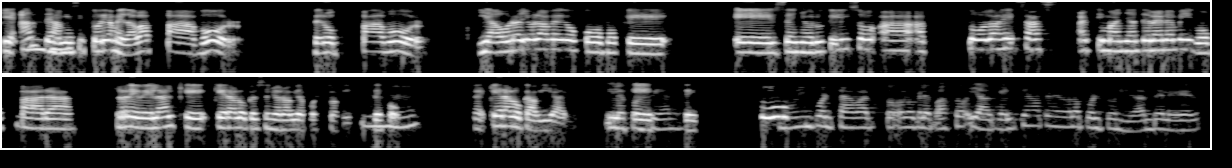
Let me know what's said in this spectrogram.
que antes a mí esa historia me daba pavor, pero pavor. Y ahora yo la veo como que el Señor utilizó a, todas esas artimañas del enemigo para revelar qué, era lo que el Señor había puesto aquí, de qué era lo que había ahí. Y le fue bien. Este, no me importaba todo lo que le pasó y aquel que no ha tenido la oportunidad de leer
